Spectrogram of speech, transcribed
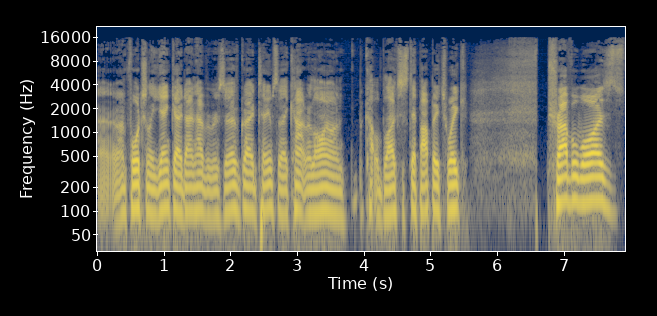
uh, unfortunately, Yanco don't have a reserve grade team, so they can't rely on a couple of blokes to step up each week. Travel wise,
